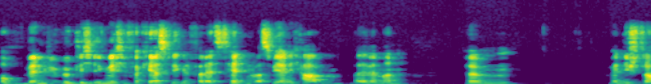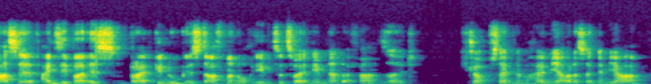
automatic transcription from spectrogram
auch wenn wir wirklich irgendwelche Verkehrsregeln verletzt hätten, was wir ja nicht haben, weil wenn man, ähm, wenn die Straße einsehbar ist und breit genug ist, darf man auch eben zu zweit nebeneinander fahren seit, ich glaube, seit einem halben Jahr oder seit einem Jahr.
